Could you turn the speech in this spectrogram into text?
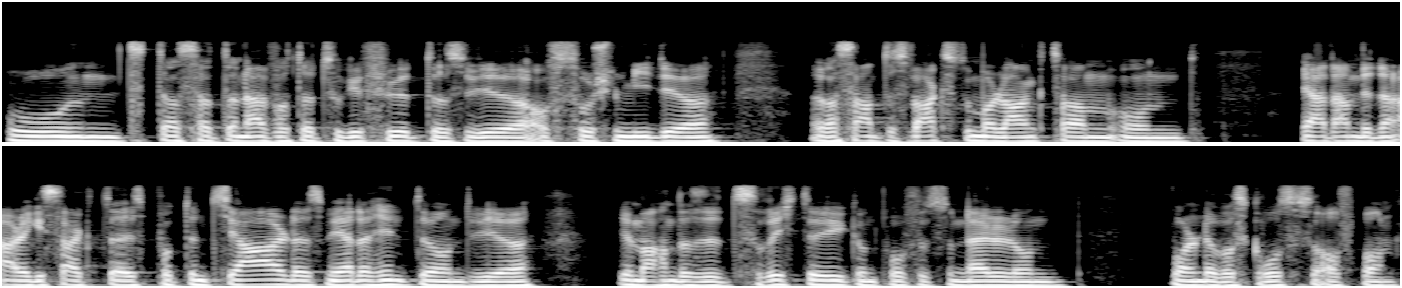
Und das hat dann einfach dazu geführt, dass wir auf Social Media rasantes Wachstum erlangt haben. Und ja, da haben wir dann alle gesagt, da ist Potenzial, da ist mehr dahinter und wir, wir machen das jetzt richtig und professionell und wollen da was Großes aufbauen.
